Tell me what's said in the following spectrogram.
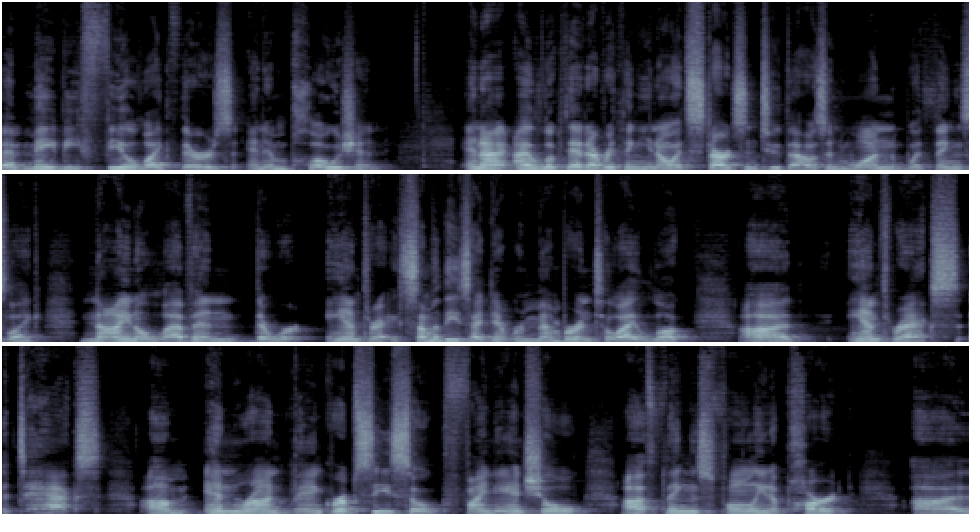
that maybe feel like there's an implosion. And I, I looked at everything, you know, it starts in 2001 with things like 9 11. There were anthrax. Some of these I didn't remember until I looked. Uh, anthrax attacks, um, Enron bankruptcy, so financial uh, things falling apart, uh,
